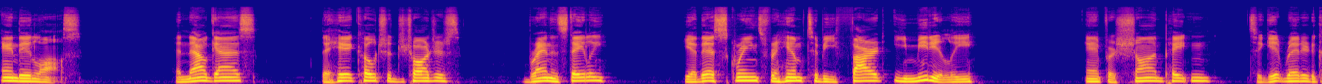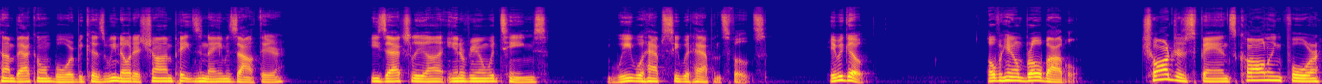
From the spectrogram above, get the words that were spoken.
and they lost. And now, guys, the head coach of the Chargers, Brandon Staley, yeah, there's screens for him to be fired immediately and for Sean Payton to get ready to come back on board because we know that Sean Payton's name is out there. He's actually uh, interviewing with teams. We will have to see what happens, folks. Here we go. Over here on Bro Bible, Chargers fans calling for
